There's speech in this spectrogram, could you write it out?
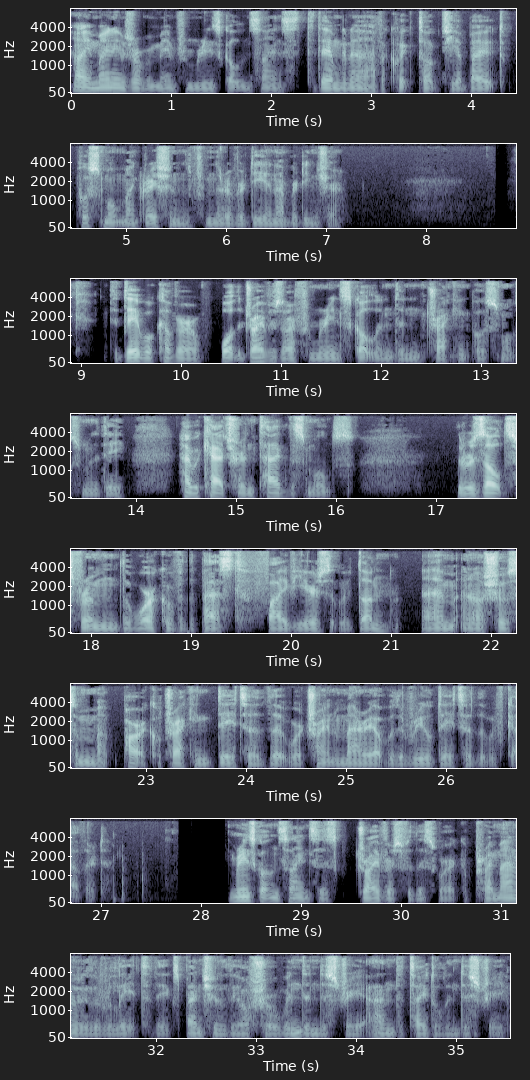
Hi, my name is Robert Main from Marine Scotland Science. Today I'm going to have a quick talk to you about post-smolt migration from the River Dee in Aberdeenshire. Today we'll cover what the drivers are for Marine Scotland in tracking post-smolts from the Dee, how we capture and tag the smolts, the results from the work over the past five years that we've done, um, and I'll show some particle tracking data that we're trying to marry up with the real data that we've gathered. Marine Scotland Science's drivers for this work primarily relate to the expansion of the offshore wind industry and the tidal industry.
